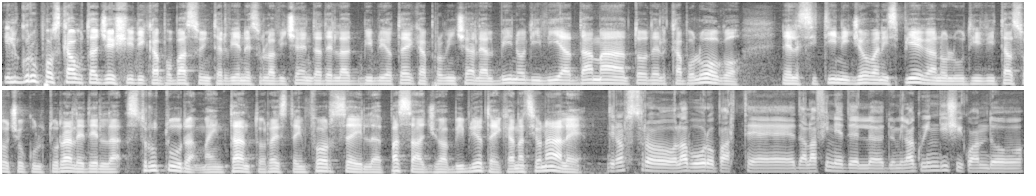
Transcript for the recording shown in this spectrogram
Il gruppo Scout Agesci di Campobasso interviene sulla vicenda della biblioteca provinciale Albino di via D'Amato del capoluogo. Nel sit-in i giovani spiegano l'utilità socioculturale della struttura, ma intanto resta in forza il passaggio a biblioteca nazionale. Il nostro lavoro parte dalla fine del 2015 quando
